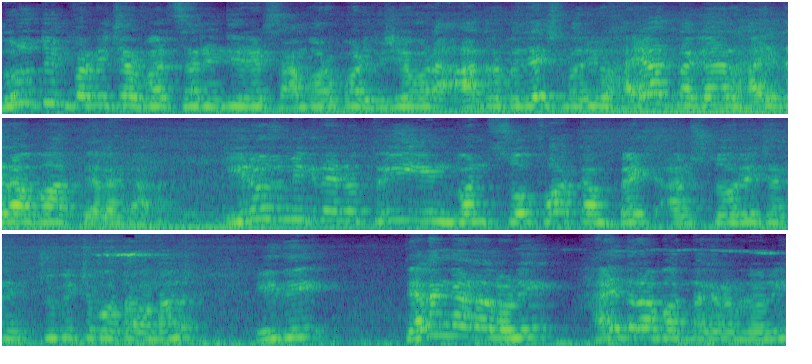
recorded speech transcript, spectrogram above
Nooruddin furniture works and interior Samarpadu Vijayawada Andhra Pradesh మరియు హయాత్ నగర్ హైదరాబాద్ తెలంగాణ. ఈ రోజు మీకు నేను three in one sofa cum bed and storage అనేది చూపించబోతా ఉన్నాను. ఇది తెలంగాణలోని హైదరాబాద్ నగరంలోని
